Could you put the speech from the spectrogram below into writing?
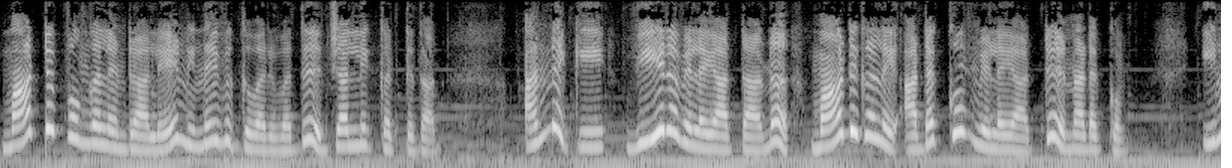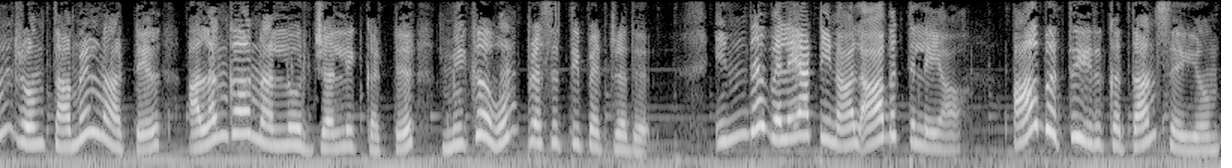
மாட்டு பொங்கல் என்றாலே நினைவுக்கு வருவது ஜல்லிக்கட்டு தான். அன்னைக்கு வீர விளையாட்டான மாடுகளை அடக்கும் விளையாட்டு நடக்கும். இன்றும் தமிழ்நாட்டில் அலங்காநல்லூர் ஜல்லிக்கட்டு மிகவும் பிரசித்தி பெற்றது. இந்த விளையாட்டினால் ஆபத்தில்லையா? ஆபத்து இருக்கத்தான் செய்யும்.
